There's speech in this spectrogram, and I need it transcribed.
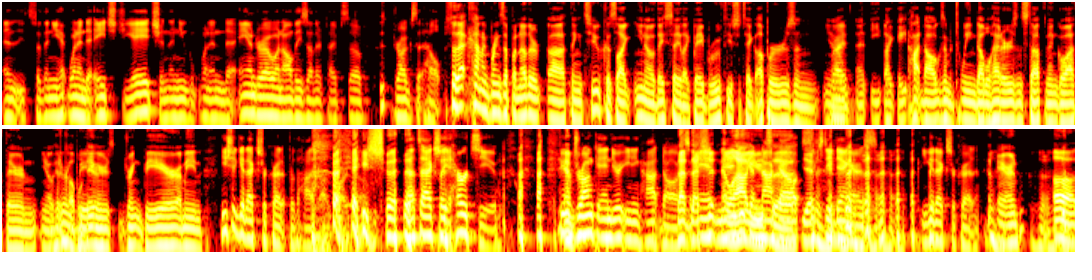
Essentially. And so then you went into HGH, and then you went into andro, and all these other types of drugs that help. So that kind of brings up another uh, thing too, because like you know they say like Babe Ruth used to take uppers and you know Right. and eat like eight hot dogs in between double headers and stuff, and then go out there and you know hit a couple beer. dingers, drink beer. I mean, He should get extra credit for the hot dog part. he should. That's actually it hurts you. If you're drunk and you're eating hot dogs, That- that and, shouldn't and allow you can you knock to- out yeah. sixty dingers. You get extra credit. Aaron. Uh,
